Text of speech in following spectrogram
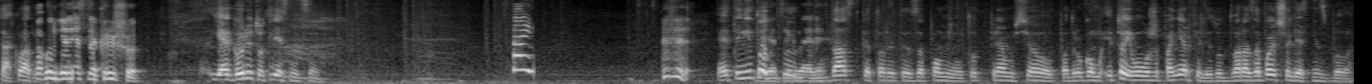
Так, ладно. Как он залез на крышу? Я говорю, тут лестница. Это не тот даст, который ты запомнил. Тут прям все по-другому. И то его уже понерфили. Тут в два раза больше лестниц было.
